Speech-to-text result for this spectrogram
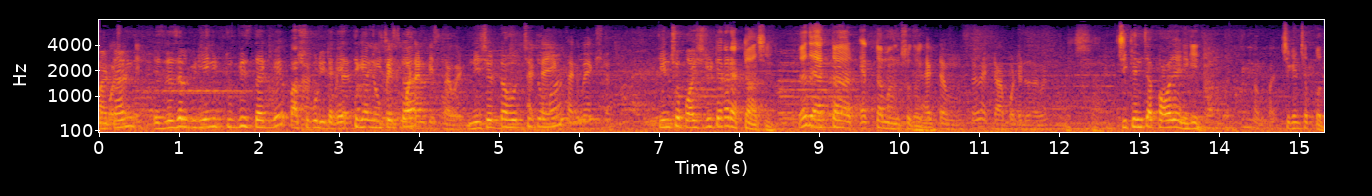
mutton special biryani two piece থাকবে পাঁচশো কুড়ি টাকা। এর থেকে নিচেরটা মাটন পিস থাকবে। নিচেরটা হচ্ছে একটা তোমার থাকবে এক্সট্রা তিনশো পঁয়ষট্টি টাকার একটা আছে। তাই তো একটা একটা মাংস থাকবে। একটা থাকবে একটা পটেটো থাকবে। আচ্ছা। চিকেন চাপ পাওয়া যায় নাকি। চিকেন চাপ কত?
